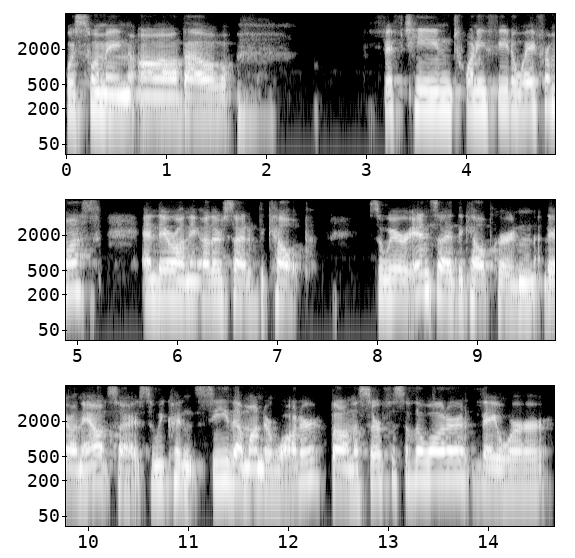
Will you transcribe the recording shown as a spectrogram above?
was swimming uh, about 15, 20 feet away from us. And they were on the other side of the kelp. So we were inside the kelp curtain, they're on the outside. So we couldn't see them underwater, but on the surface of the water, they were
